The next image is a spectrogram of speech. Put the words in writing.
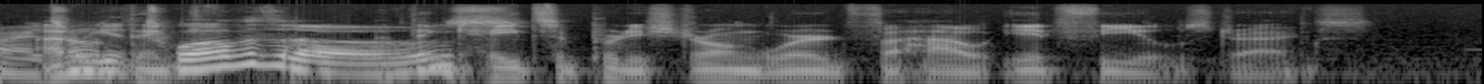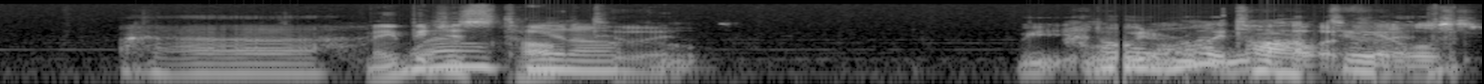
All right, I so we don't get think- twelve of those. I think hate's a pretty strong word for how it feels, Draax. Uh, Maybe well, just talk you know, to it. We, I don't we don't really know how talk it to it.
